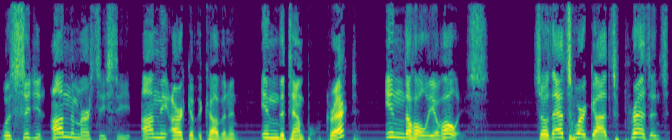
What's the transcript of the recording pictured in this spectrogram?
was seated on the mercy seat, on the Ark of the Covenant, in the temple, correct? In the Holy of Holies. So that's where God's presence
